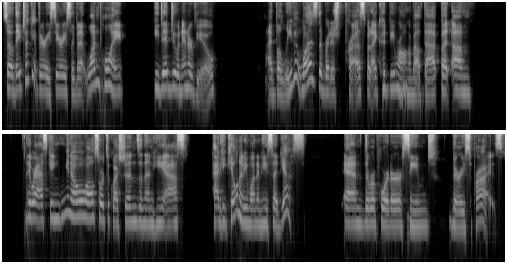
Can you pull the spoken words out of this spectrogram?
So they took it very seriously. But at one point, he did do an interview. I believe it was the British press, but I could be wrong about that. But um, they were asking, you know, all sorts of questions, and then he asked, "Had he killed anyone?" And he said, "Yes." And the reporter seemed very surprised.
